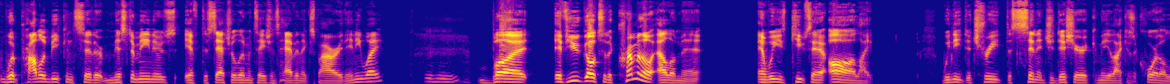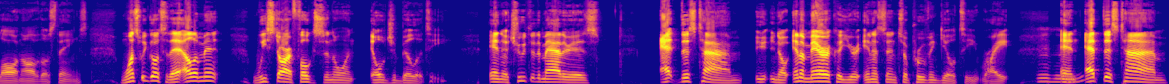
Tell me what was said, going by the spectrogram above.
would probably be considered misdemeanors if the statute of limitations haven't expired anyway. Mm-hmm. But if you go to the criminal element, and we keep saying, "Oh, like we need to treat the Senate Judiciary Committee like it's a court of law and all of those things," once we go to that element, we start focusing on eligibility. And the truth of the matter is, at this time, you, you know, in America, you're innocent until proven guilty, right? Mm-hmm. And at this time,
